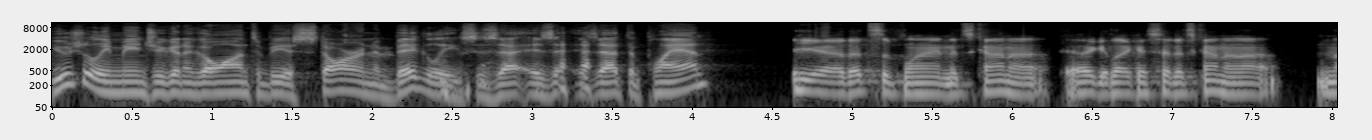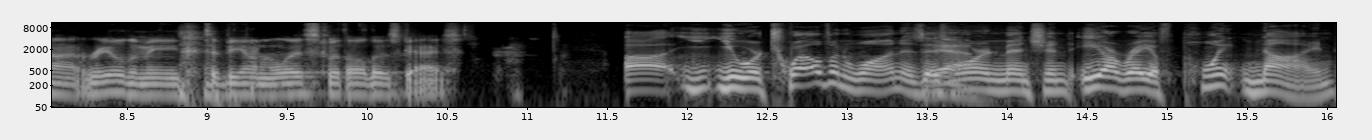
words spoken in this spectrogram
usually means you're going to go on to be a star in the big leagues. Is that is is that the plan? Yeah, that's the plan. It's kind of like, like I said, it's kind of not not real to me to be on a list with all those guys. Uh, you were 12 and one, as, as yeah. Lauren mentioned, ERA of 0.9.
